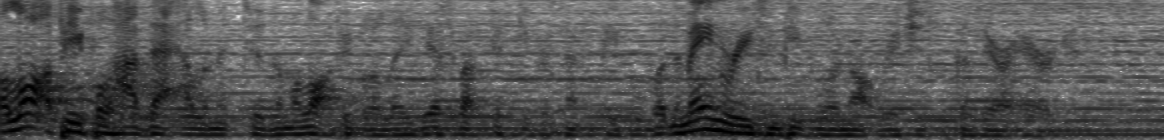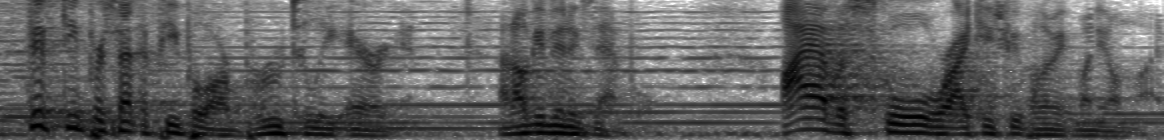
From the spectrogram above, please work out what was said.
A lot of people have that element to them. A lot of people are lazy. That's about 50% of people. But the main reason people are not rich is because they are arrogant. 50% of people are brutally arrogant. And I'll give you an example. I have a school where I teach people how to make money online.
